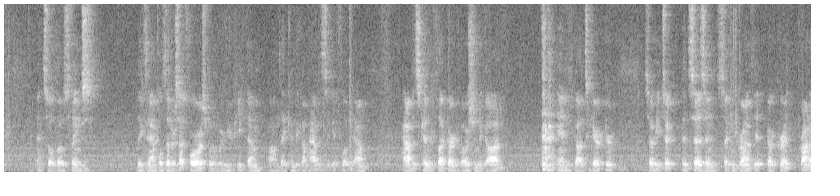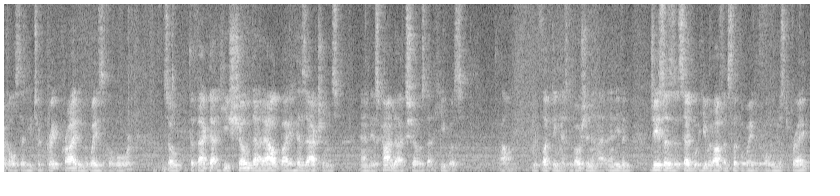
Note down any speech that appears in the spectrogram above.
And so those things, the examples that are set for us, when we repeat them, um, they can become habits that get flowed down. Habits can reflect our devotion to God and God's character. So he took, it says in Second Chronicles that he took great pride in the ways of the Lord. So the fact that he showed that out by his actions and his conduct shows that he was um, reflecting his devotion in that. And even Jesus, said he would often slip away to the wilderness to pray.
